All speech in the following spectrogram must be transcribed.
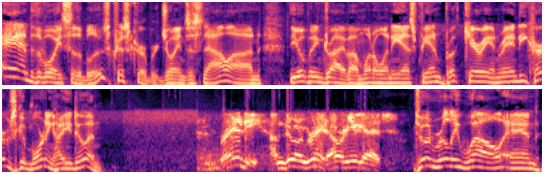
And the voice of the blues, Chris Kerber, joins us now on the opening drive on 101 ESPN. Brooke Carey and Randy Kerbs. Good morning. How you doing? Randy, I'm doing great. How are you guys? Doing really well. And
